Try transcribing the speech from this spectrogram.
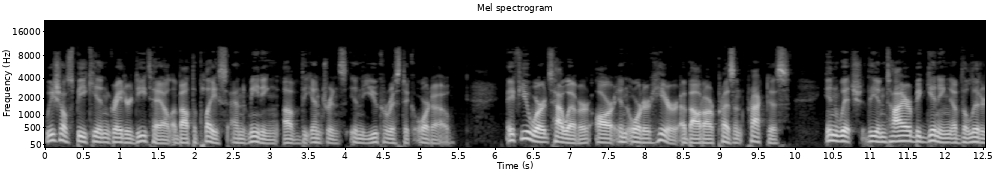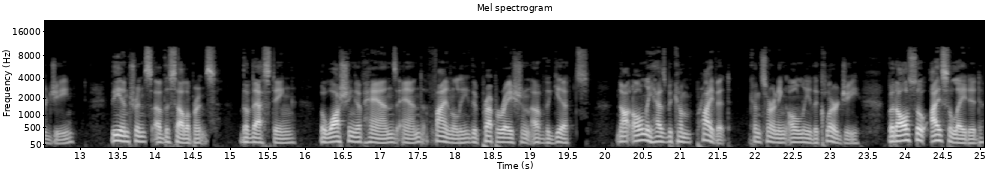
we shall speak in greater detail about the place and meaning of the entrance in the Eucharistic Ordo. A few words, however, are in order here about our present practice, in which the entire beginning of the liturgy, the entrance of the celebrants, the vesting, the washing of hands, and, finally, the preparation of the gifts, not only has become private, concerning only the clergy, but also isolated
